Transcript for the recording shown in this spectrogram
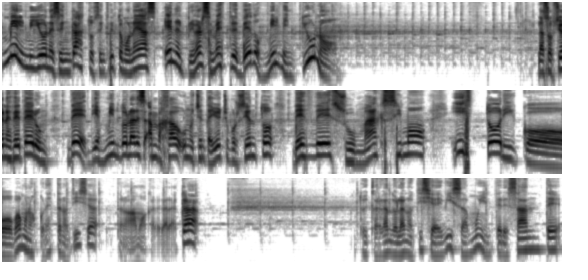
mil millones en gastos en criptomonedas en el primer semestre de 2021. Las opciones de Ethereum de 10 mil dólares han bajado un 88% desde su máximo histórico. Vámonos con esta noticia. Esta la vamos a cargar acá. Estoy cargando la noticia de Visa, muy interesante.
